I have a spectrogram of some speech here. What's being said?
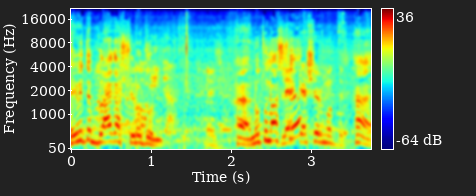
হেভিতে ব্ল্যাক আসছে নতুন। হ্যাঁ নতুন আসছে। ব্ল্যাক অ্যাশের মধ্যে। হ্যাঁ।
